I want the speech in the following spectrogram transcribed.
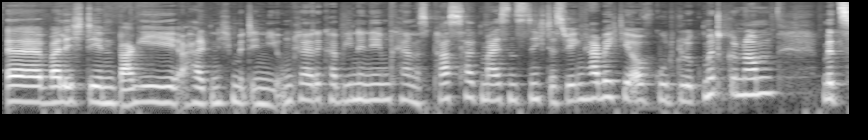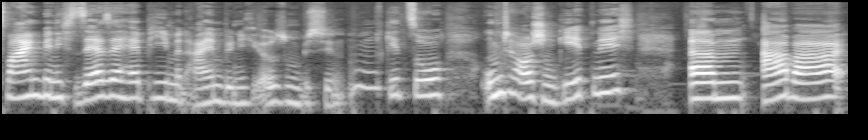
äh, weil ich den Buggy halt nicht mit in die Umkleidekabine nehmen kann. Das passt halt meistens nicht, deswegen habe ich die auf gut Glück mitgenommen. Mit zweien bin ich sehr, sehr happy, mit einem bin ich eher so ein bisschen, hm, geht so, umtauschen geht nicht. Ähm, aber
